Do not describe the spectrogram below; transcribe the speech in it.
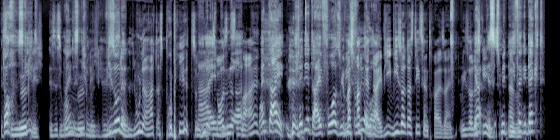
Es doch, ist unmöglich. Es, es ist Nein, unmöglich. Ist nicht unmöglich. Wieso denn? Luna hat das probiert zum hunderttausendsten Mal. Nein, DAI. Stell dir DAI vor, so ja, wie Was macht denn DAI? Wie, wie soll das dezentral sein? Wie soll das ja, gehen? Es ist mit also. Ether gedeckt.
